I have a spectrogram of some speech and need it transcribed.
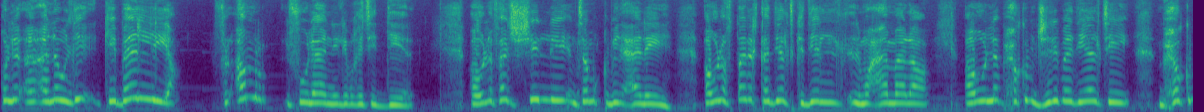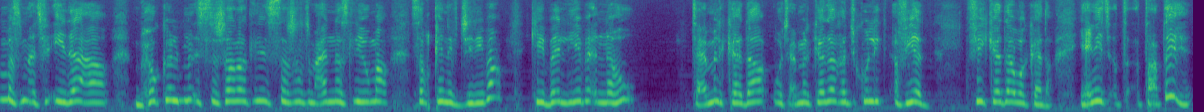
قول آه، أنا ولدي كيبان لي في الأمر الفلاني اللي بغيتي دير أو لا في الشيء اللي أنت مقبل عليه أو لا في الطريقة ديالك ديال المعاملة أو لا بحكم التجربة ديالتي بحكم ما سمعت في الإذاعة بحكم الاستشارات اللي استشرت مع الناس اللي هما سابقين في التجربة كيبان لي بأنه تعمل كذا وتعمل كذا غادي تكون لك أفيد في كذا وكذا. يعني تعطيه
